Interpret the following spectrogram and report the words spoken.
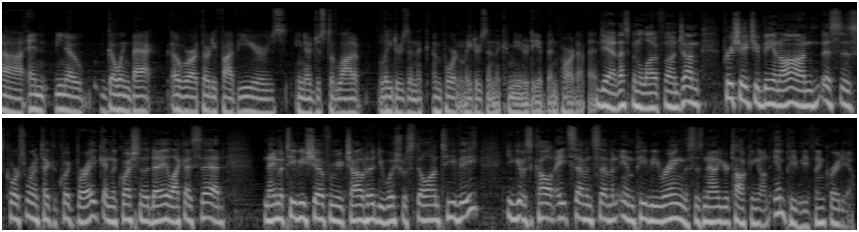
uh, and you know, going back over our 35 years, you know, just a lot of leaders in the important leaders in the community have been part of it. Yeah, that's been a lot of fun. John, appreciate you being on. This is, of course, we're going to take a quick break. And the question of the day, like I said, name a TV show from your childhood you wish was still on TV. You can give us a call at 877 MPB Ring. This is Now You're Talking on MPB Think Radio.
